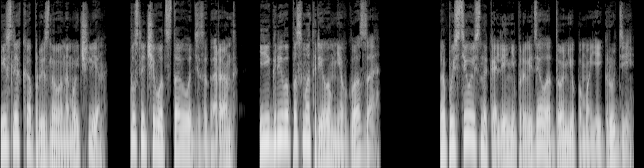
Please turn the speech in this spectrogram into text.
и слегка брызнула на мой член, после чего отставила дезодорант и игриво посмотрела мне в глаза. Опустилась на колени, проведя ладонью по моей груди.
